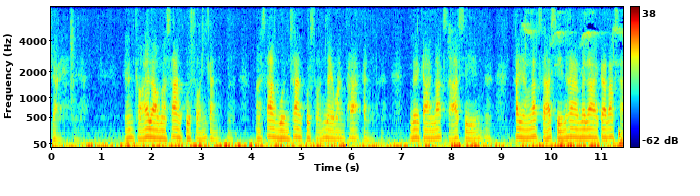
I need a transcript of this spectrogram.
ใจฉะนั้นขอให้เรามาสร้างกุศลกัน มาสร้างบุญสร้างกุศลในวันพระกัน ด้วยการรักษาศีล ถ้ายังรักษาศีลห้าไม่ได้ก็รักษา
